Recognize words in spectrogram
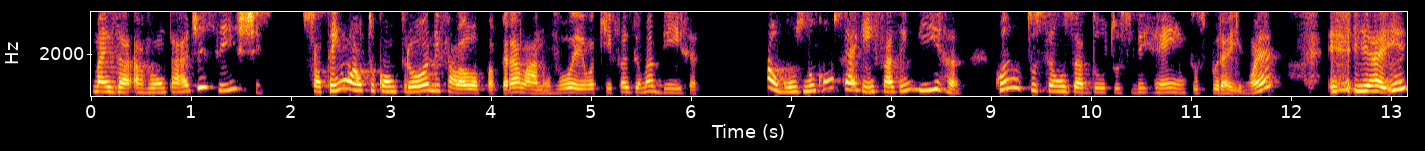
Mas a, a vontade existe. Só tem um autocontrole e fala, opa, pera lá, não vou eu aqui fazer uma birra. Alguns não conseguem, fazem birra. Quantos são os adultos birrentos por aí, não é? E, e aí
